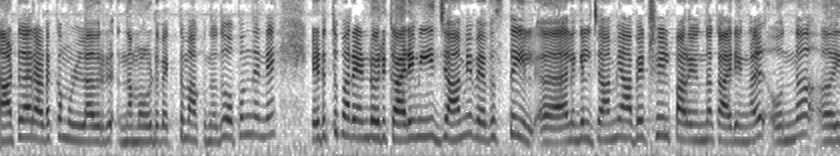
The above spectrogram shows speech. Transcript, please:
നാട്ടുകാരടക്കമുള്ളവർ നമ്മളോട് വ്യക്തമാക്കുന്നത്. ഒപ്പം തന്നെ എടുത്തു പറയേണ്ട ഒരു കാര്യം ഈ ജാമ്യ വ്യവസ്ഥയിൽ അല്ലെങ്കിൽ ജാമ്യാപേക്ഷയിൽ പറയുന്ന കാര്യങ്ങൾ ഒന്ന് ഈ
